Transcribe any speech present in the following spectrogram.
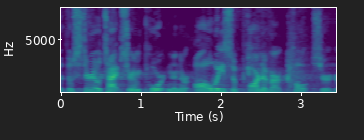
That those stereotypes are important and they're always a part of our culture.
